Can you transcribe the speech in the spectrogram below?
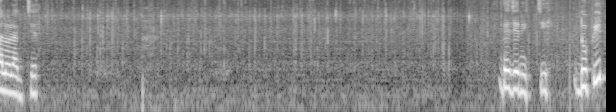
ভালো লাগছে। ভেজে নিচ্ছি। দু পিঠ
